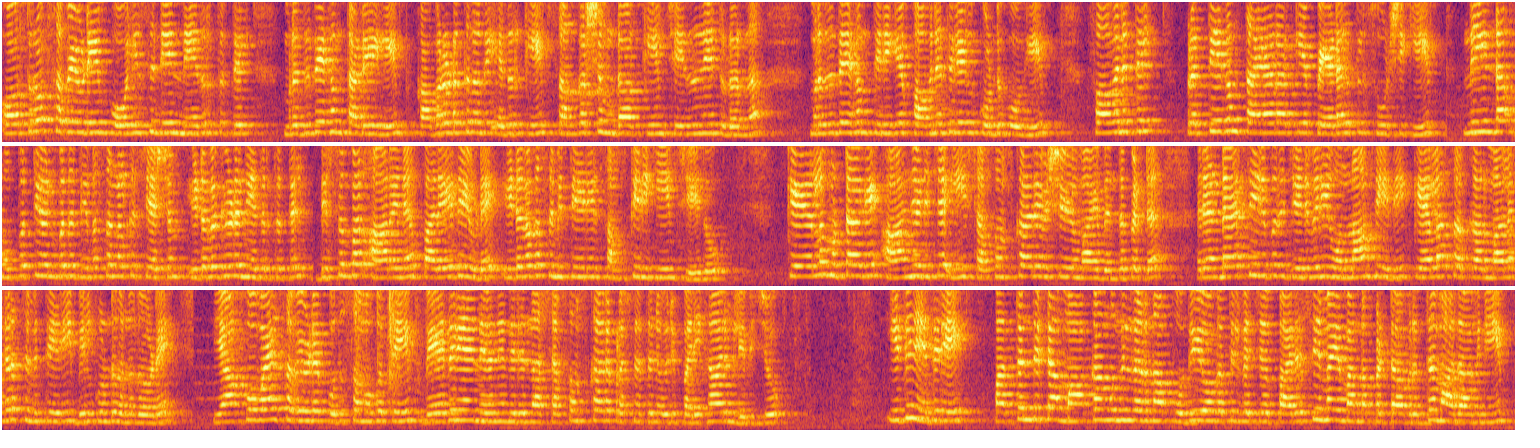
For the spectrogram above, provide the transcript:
ഓർത്തഡോക്സ് സഭയുടെയും പോലീസിന്റെയും നേതൃത്വത്തിൽ മൃതദേഹം തടയുകയും കബറടക്കുന്നത് എതിർക്കുകയും സംഘർഷമുണ്ടാക്കുകയും ചെയ്തതിനെ തുടർന്ന് മൃതദേഹം തിരികെ ഭവനത്തിലേക്ക് കൊണ്ടുപോവുകയും ഭവനത്തിൽ പ്രത്യേകം തയ്യാറാക്കിയ പേടകത്തിൽ സൂക്ഷിക്കുകയും നീണ്ട മുപ്പത്തിയൊൻപത് ദിവസങ്ങൾക്ക് ശേഷം ഇടവകയുടെ നേതൃത്വത്തിൽ ഡിസംബർ ആറിന് പരേതയുടെ ഇടവക സെമിത്തേരിയിൽ സംസ്കരിക്കുകയും ചെയ്തു. കേരളമൊട്ടാകെ ആഞ്ഞടിച്ച ഈ ശവസംസ്കാര വിഷയവുമായി ബന്ധപ്പെട്ട് രണ്ടായിരത്തി ഇരുപത് ജനുവരി ഒന്നാം തീയതി കേരള സർക്കാർ മലങ്കര സെമിത്തേരി ബിൽ കൊണ്ടുവന്നതോടെ യാക്കോബായ സഭയുടെ പൊതുസമൂഹത്തെയും വേദനയായി നിലനിന്നിരുന്ന ശവസംസ്കാര പ്രശ്നത്തിന് ഒരു പരിഹാരം ലഭിച്ചു. ഇതിനെതിരെ പത്തനംതിട്ട മാക്കാങ്കുന്നിൽ നടന്ന പൊതുയോഗത്തിൽ വെച്ച് പരസ്യമായി മരണപ്പെട്ട വൃദ്ധമാതാവിനെയും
